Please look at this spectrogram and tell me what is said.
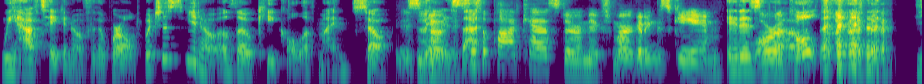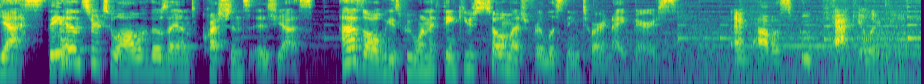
we have taken over the world, which is, you know, a low key goal of mine. So Is, it a, is is this a podcast or a mixed marketing scheme? it is. Or a cult? yes. The answer to all of those questions is yes. As always, we want to thank you so much for listening to our nightmares. and have a spooktacular day.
